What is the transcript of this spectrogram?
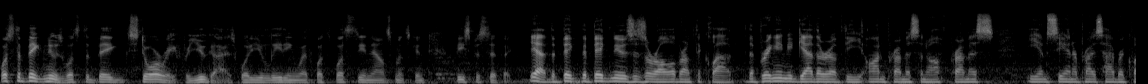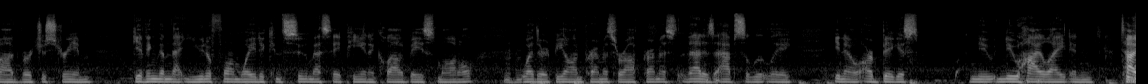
what's the big news? What's the big story for you guys? What are you leading with? What's what's the announcements? Can be specific. Yeah, the big the big news is are all about the cloud. The bringing together of the on-premise and off-premise EMC Enterprise Hybrid Cloud Virtustream, giving them that uniform way to consume SAP in a cloud-based model, whether it be on-premise or off-premise. That is absolutely, you know, our biggest new new highlight and Did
